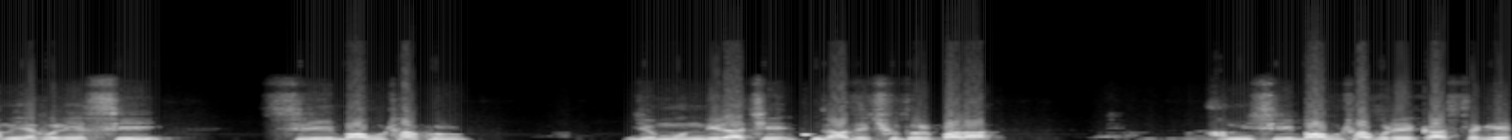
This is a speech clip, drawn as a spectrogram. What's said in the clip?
আমি এখন এসছি শ্রী বাবু ঠাকুর যে মন্দির আছে দাদে ছুতোর পাড়া। আমি শ্রী বাবু ঠাকুরের কাছ থেকে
